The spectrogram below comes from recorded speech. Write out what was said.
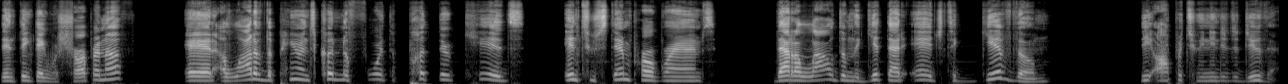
didn't think they were sharp enough. And a lot of the parents couldn't afford to put their kids into STEM programs that allowed them to get that edge to give them the opportunity to do that.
